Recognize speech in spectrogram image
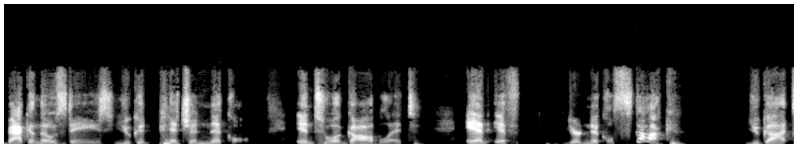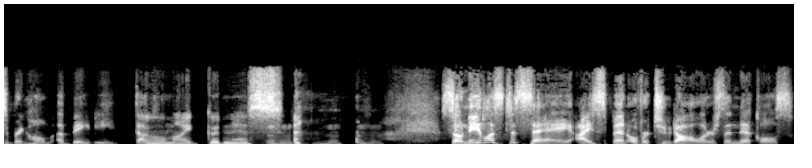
back in those days, you could pitch a nickel into a goblet, and if your nickel stuck, you got to bring home a baby duckling. Oh my goodness. Mm-hmm, mm-hmm, mm-hmm. So, needless to say, I spent over $2 in nickels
